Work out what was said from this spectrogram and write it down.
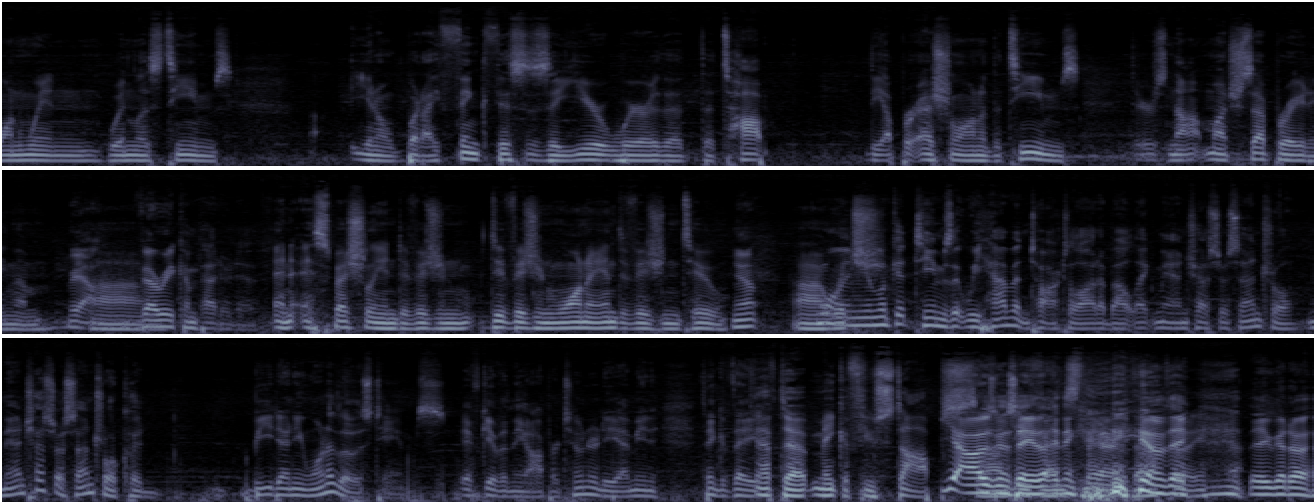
one win, winless teams, you know. But I think this is a year where the the top, the upper echelon of the teams, there's not much separating them. yeah, Uh, very competitive. and especially in division Division One and Division Two. Yeah. Uh, well, which and you look at teams that we haven't talked a lot about, like Manchester Central. Manchester Central could beat any one of those teams if given the opportunity. I mean, think if they they have to make a few stops. Yeah, I was on going to say. I think there, you know, they. Yeah. they've got uh,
